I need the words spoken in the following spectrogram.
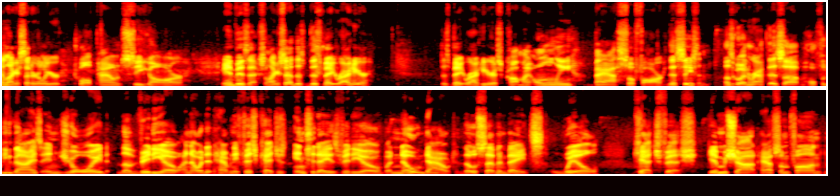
And like I said earlier, 12 pound Seaguar InvizX. And like I said, this, this bait right here, this bait right here has caught my only bass so far this season. Let's go ahead and wrap this up. Hopefully you guys enjoyed the video. I know I didn't have any fish catches in today's video, but no doubt those seven baits will catch fish. Give them a shot, have some fun.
